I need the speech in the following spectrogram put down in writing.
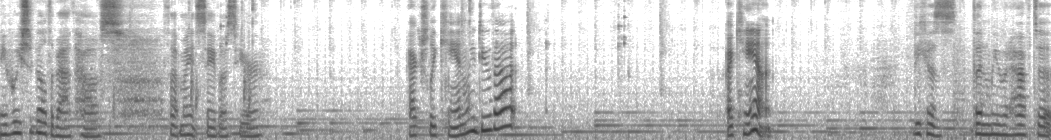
Maybe we should build a bathhouse. That might save us here. Actually, can we do that? I can't. Because then we would have to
